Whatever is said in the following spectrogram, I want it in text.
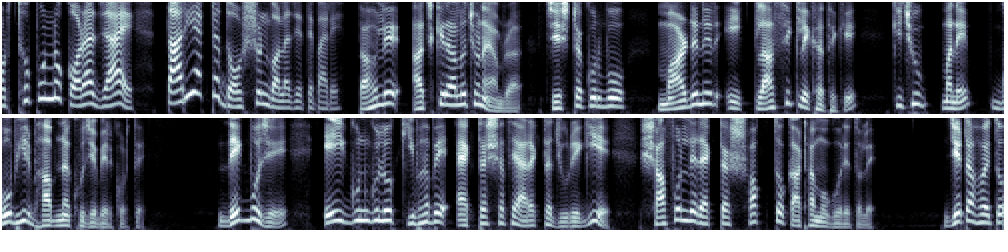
অর্থপূর্ণ করা যায় তারই একটা দর্শন বলা যেতে পারে। তাহলে আজকের আলোচনায় আমরা চেষ্টা করব মার্ডেনের এই ক্লাসিক লেখা থেকে কিছু মানে গভীর ভাবনা খুঁজে বের করতে। দেখব যে এই গুণগুলো কীভাবে একটার সাথে আরেকটা জুড়ে গিয়ে সাফল্যের একটা শক্ত কাঠামো গড়ে তোলে। যেটা হয়তো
